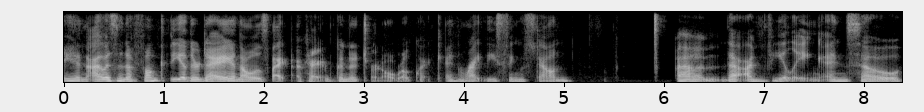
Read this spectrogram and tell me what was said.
and I was in a funk the other day and I was like, okay, I'm going to journal real quick and write these things down um, that I'm feeling. And so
